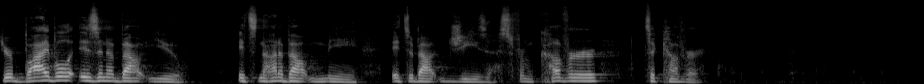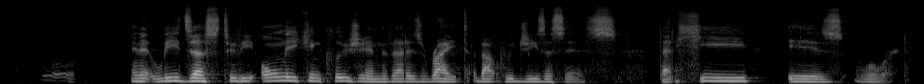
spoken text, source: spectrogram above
Your Bible isn't about you, it's not about me, it's about Jesus from cover to cover. And it leads us to the only conclusion that is right about who Jesus is that he is Lord.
